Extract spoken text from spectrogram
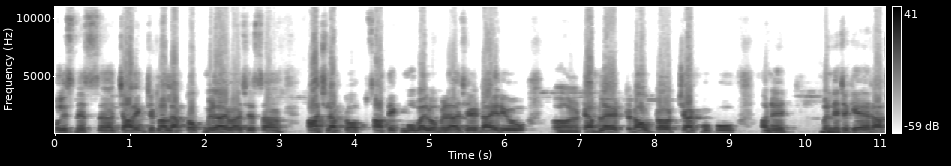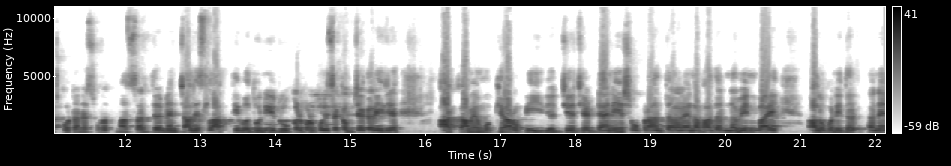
પોલીસને ચારેક જેટલા લેપટોપ મળ્યા આવ્યા છે પાંચ લેપટોપ સાતેક મોબાઈલો મળ્યા છે, ડાયરીઓ ટેબ્લેટ રાઉટર ચેકબુકો અને બંને જગ્યાએ રાજકોટ અને સુરતમાં સર્ચ દરમિયાન ચાલીસ લાખથી વધુની રોકડ પણ પોલીસે કબજે કરી છે. આ કામે મુખ્ય આરોપી જે છે ડેનિશ ઉપરાંત એના ફાધર નવીનભાઈ, આ લોકોની અને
